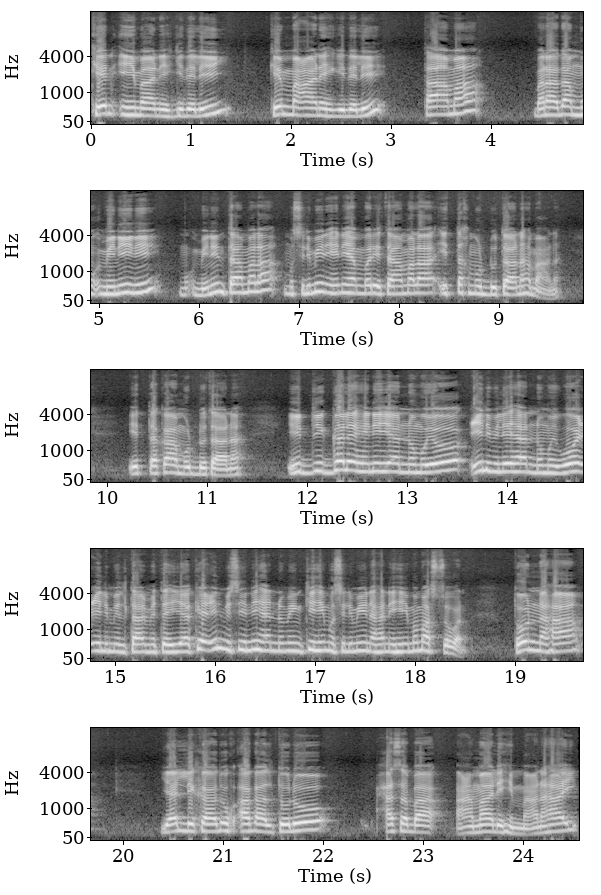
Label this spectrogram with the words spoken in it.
ken imanih gidelii ken macanih gidelii tama banadam mu'minini mu'minin tamala muslimin ihnihamari tamala ittak muddutanah mana ittaka muddutanah iddiggale hinihyanumuyo cilmilehanumuy wo cilmiltamitahiyake cilmisinihanuminkihi musliminahanihi mamasowan tonnaha yalli kaaduk agaltolo xasaba acmaalihim macnahay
